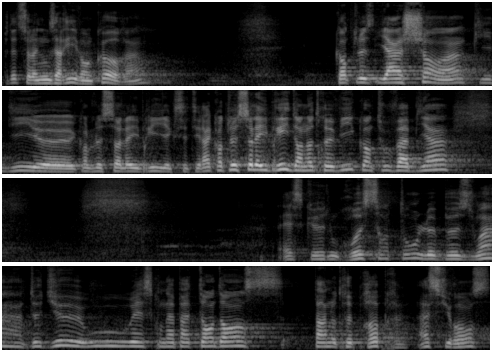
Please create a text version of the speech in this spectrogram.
peut cela nous arrive encore. Hein. Quand il y a un chant hein, qui dit euh, quand le soleil brille, etc. Quand le soleil brille dans notre vie, quand tout va bien, est-ce que nous ressentons le besoin de Dieu ou est-ce qu'on n'a pas tendance, par notre propre assurance,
